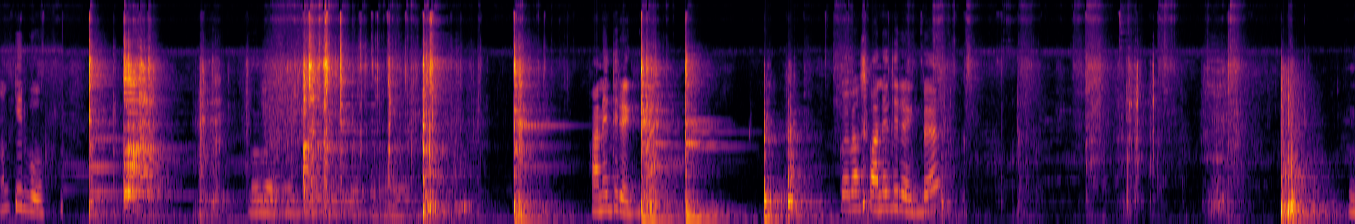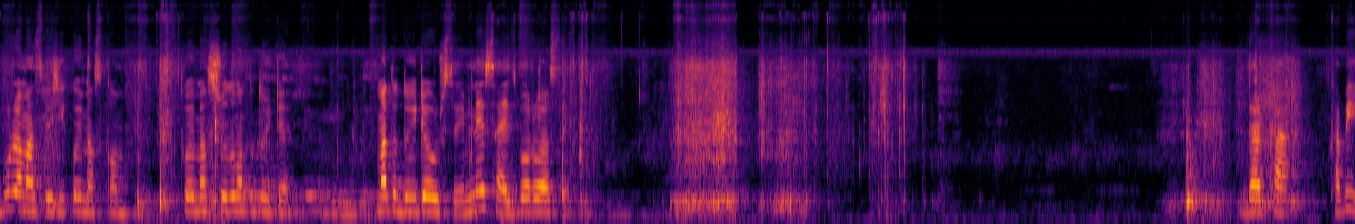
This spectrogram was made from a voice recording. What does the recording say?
আমি কিনবো পানি দিয়ে রাখবে কই মাছ পানি দিয়ে রাখবে গুড়া মাছ বেশি কই মাছ কম। কই মাছ শুধুমাত্র দুইটা। মাত্র দুইটা উঠছে, এমনি সাইজ বড় আছে। ধর খা, খাবি?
